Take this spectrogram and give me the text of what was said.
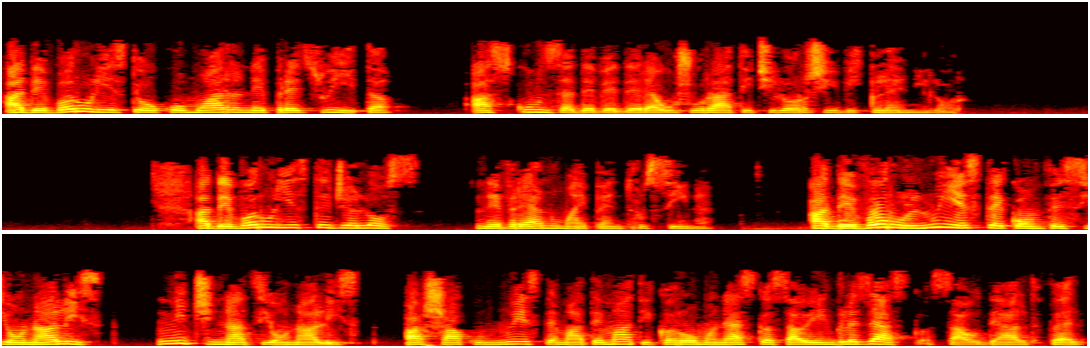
adevărul este o comoară neprețuită, ascunsă de vederea ușuraticilor și viclenilor. Adevărul este gelos, ne vrea numai pentru sine. Adevărul nu este confesionalist, nici naționalist, așa cum nu este matematică românească sau englezească sau de altfel.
